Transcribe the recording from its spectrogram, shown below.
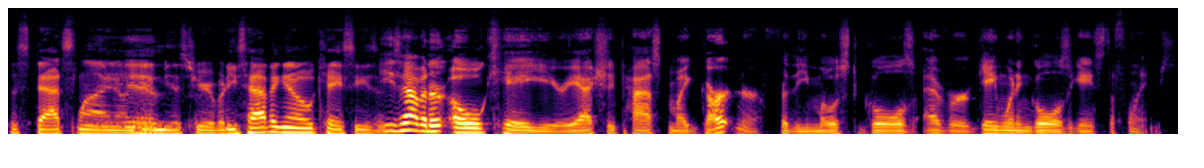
the stats line on yeah. him this year, but he's having an okay season. He's having an okay year. He actually passed Mike Gartner for the most goals ever, game winning goals against the Flames.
